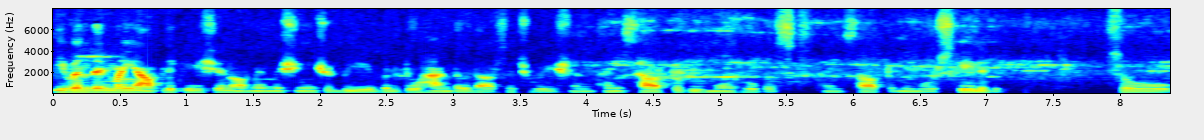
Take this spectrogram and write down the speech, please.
even then my application or my machine should be able to handle that situation. Things have to be more robust. Things have to be more scalable. So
